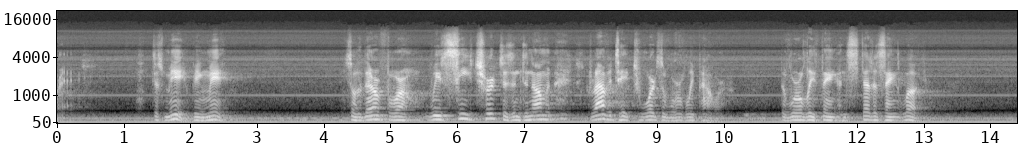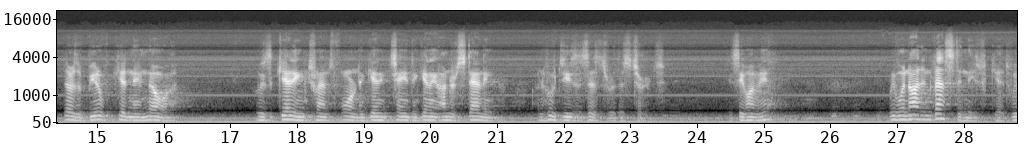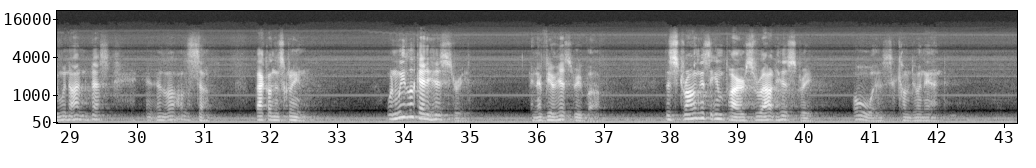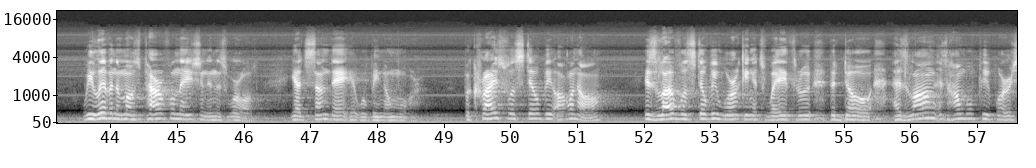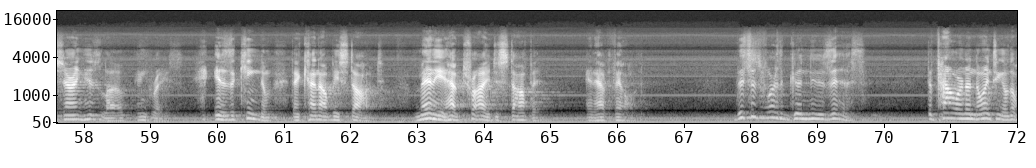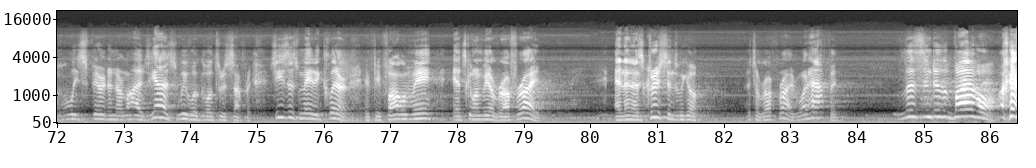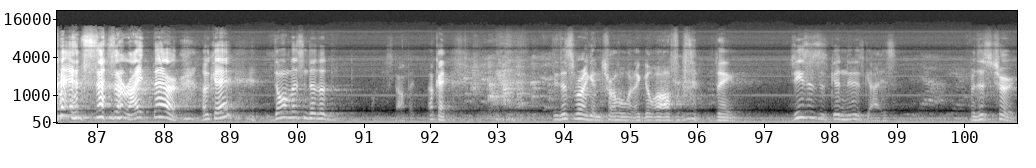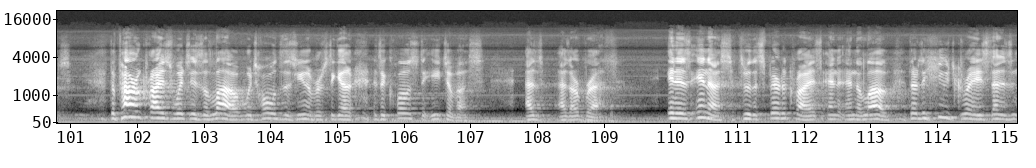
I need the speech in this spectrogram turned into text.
just me being me. So therefore, we see churches and denominations gravitate towards the worldly power, the worldly thing, instead of saying, look, there's a beautiful kid named Noah who's getting transformed and getting changed and getting understanding on who Jesus is through this church. You see what I mean? We would not invest in these kids. We would not invest in, in all the stuff. Back on the screen. When we look at history, and if you're history buff, the strongest empires throughout history always come to an end. We live in the most powerful nation in this world, yet someday it will be no more. But Christ will still be all in all. His love will still be working its way through the dough as long as humble people are sharing his love and grace. It is a kingdom that cannot be stopped. Many have tried to stop it and have failed. This is where the good news is. The power and anointing of the Holy Spirit in our lives. Yes, we will go through suffering. Jesus made it clear if you follow me, it's going to be a rough ride. And then as Christians, we go, it's a rough ride. What happened? Listen to the Bible. it says it right there. Okay? Don't listen to the. Stop it. Okay. See, this is where I get in trouble when I go off thing. Jesus is good news, guys, for this church. The power of Christ, which is the love which holds this universe together, is as close to each of us as, as our breath. It is in us through the Spirit of Christ and, and the love. There's a huge grace that is,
